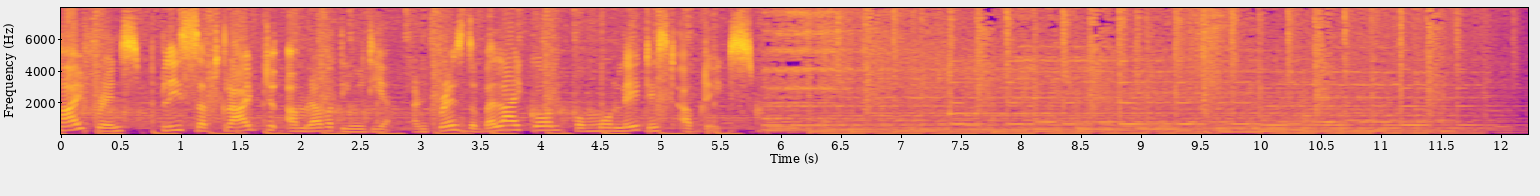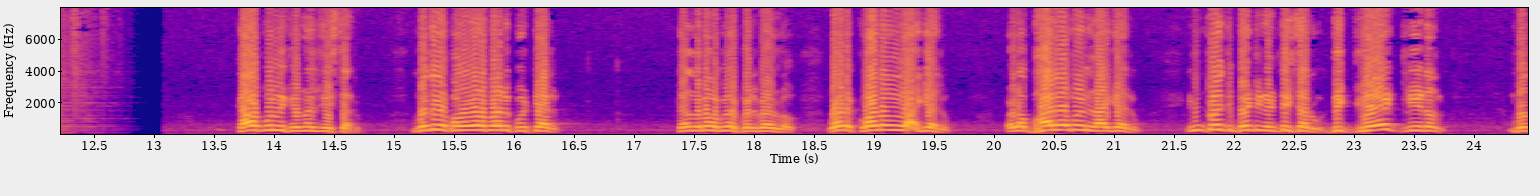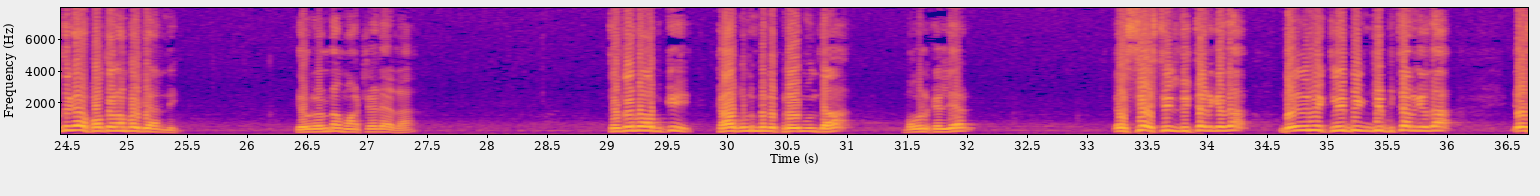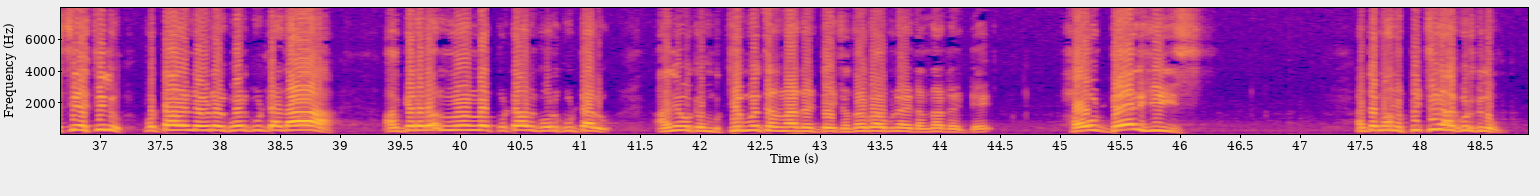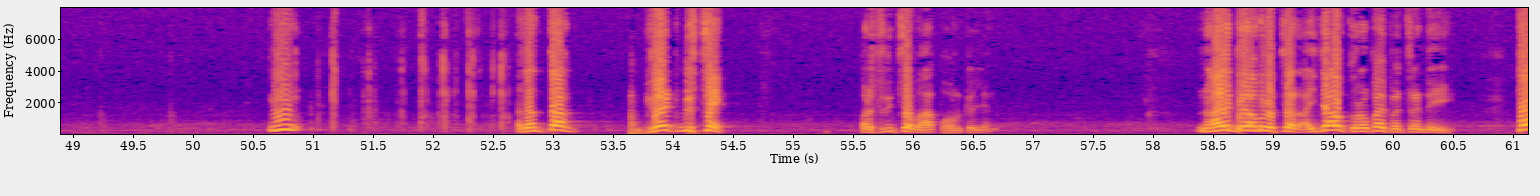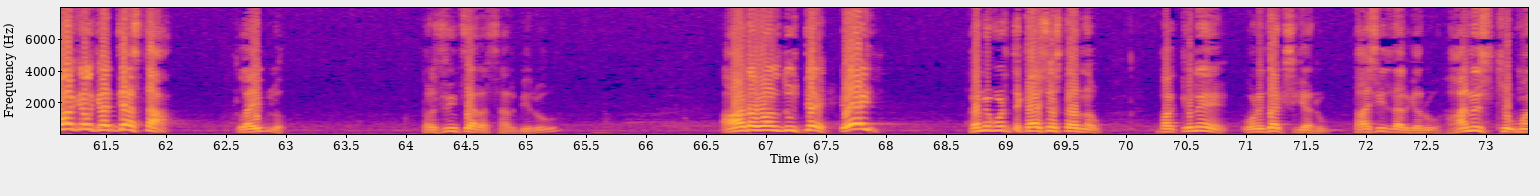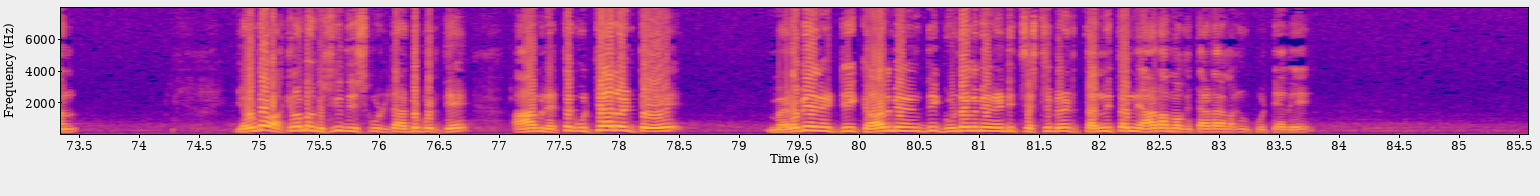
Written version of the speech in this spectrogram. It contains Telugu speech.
Hi friends please subscribe to Amaravati media and press the bell icon for more latest updates కాపుల్ని కిందలు చేశారు. మొదటి పదనాభాన్ని కొట్టారు. చంద్రబాబు గారి పరిపాలనలో వాడి కోడలు లాగారు. వాళ్ళ భార్యమని లాగారు. ఇంట్లోంచి బయటికి నెట్టేశారు. ది గ్రేట్ లీడర్ ముద్దగా పద్మనాభ గారిని. ఎవరన్నా మాట్లాడారా? చంద్రబాబుకి కాపుల మీద ప్రేమ ఉందా? పవన్ కళ్యాణ్? ఎస్సీ ఎస్టీలు తెచ్చాడు కదా? నేను మీ క్లిప్పింగ్ చూపించాను కదా? ఎస్సీ ఎస్టీలు పుట్టాలని ఎవరైనా కోరుకుంటాడా? అగ్రవర్ణంలో పుట్టాలని కోరుకుంటారు. అని ఒక ముఖ్యమంత్రి అన్నాడంటే చంద్రబాబు నాయుడు అన్నాడంటే హౌ డేర్ హీస్ అంటే మనం పిచ్చి నా కొడుకులు. అదంతా గ్రేట్ మిస్టేక్ ప్రశ్నించావా పవన్ కళ్యాణ్? నాయ బ్రాహ్మణులు వచ్చారు. అయ్యా ఒక రూపాయి పెంచండి తోకలు కట్ చేస్తా. లైవ్లో ప్రశ్నించారా సార్ మీరు? ఆడవాళ్ళు చూస్తే ఏయ్ కన్ను కొడితే కాసేస్తా అన్నావు పక్కనే వనజాక్షి గారు తహసీల్దార్ గారు హానెస్ట్ ఉమన్. ఎవడో అక్రమ విసుగు తీసుకుంటే అడ్డుపడితే ఆమెను ఎట్ట కొట్టారంటే మెడ మీదేంటి కాలు మీదేంటి గుండెల మీదేంటి చెస్ట్ మీనంటి తన్ని తన్ని ఆడామొక తేడా అలా కుట్టారే.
